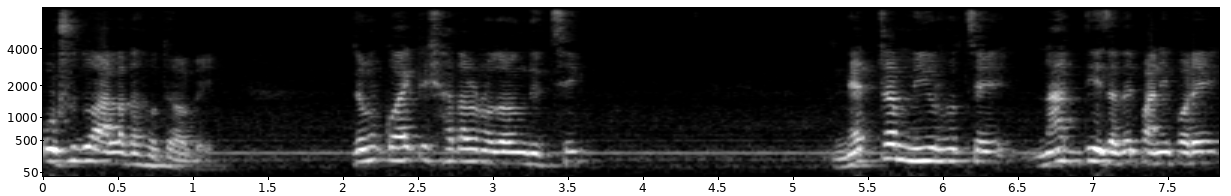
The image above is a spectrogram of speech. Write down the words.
ওষুধও আলাদা হতে হবে। যেমন কয়েকটি সাধারণ উদাহরণ দিচ্ছি। নেট্রাম মিউর হচ্ছে, নাক দিয়ে যাদের পানি পড়ে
